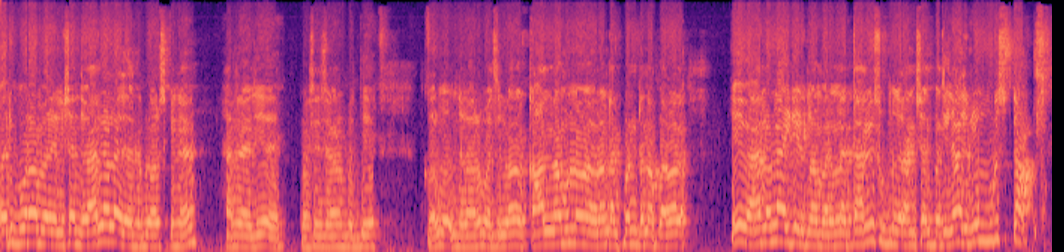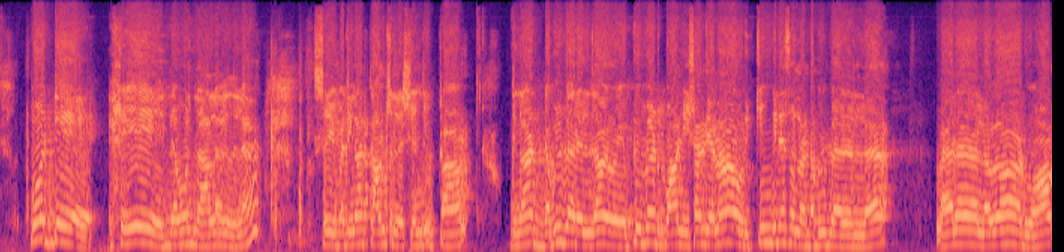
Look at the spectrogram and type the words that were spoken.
வரி போகிறான் பாருங்க நிஷாந்த். வேற லெவலாக இது அந்த ப்ளவர் ஸ்கின்னு இது. மெசேஜ் எல்லாம் பார்த்து கரும்பு இந்த நேரம் பார்த்துலாம் கால்லாம் முன்னாங்க அதெல்லாம் கட் பண்ணிட்டேன் நான் பரவாயில்ல. ஏய் வேற லெவலில் ஐடியா எடுக்கலாம் பாருங்களேன். தரையை சுட்டுங்கிறான் நிஷாந்த். பார்த்தீங்கன்னா அதுக்குள்ளே முடிச்சிட்டான். போட்டு. ஹே இந்த நாளாகுதுல சரி பார்த்தீங்கன்னா தாம்சனில் செஞ்சு விட்டான். பார்த்தீங்கன்னா டபுள் பேரல் தான். எப்பயுமே எடுப்பான். நிஷாந்த் ஏன்னா ஒரு கிங்னே சொல்லலாம் டபுள் பேரலில் வேற லெவலாக ஆடுவான்.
